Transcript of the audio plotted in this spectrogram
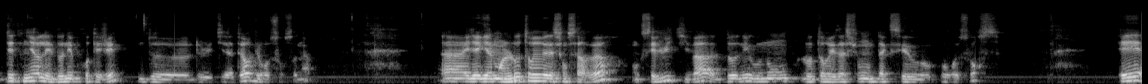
détenir les données protégées de, l'utilisateur, du ressource owner. il y a également l'autorisation serveur, donc c'est lui qui va donner ou non l'autorisation d'accès aux, ressources. Et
